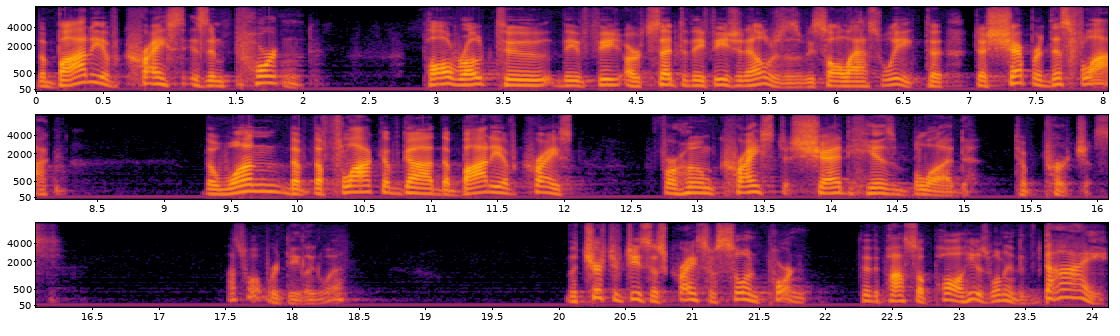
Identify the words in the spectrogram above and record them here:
The body of Christ is important. Paul wrote to the or said to the Ephesian elders, as we saw last week, to, to shepherd this flock, the one, the, the flock of God, the body of Christ, for whom Christ shed his blood to purchase. That's what we're dealing with. The church of Jesus Christ was so important to the Apostle Paul, he was willing to die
